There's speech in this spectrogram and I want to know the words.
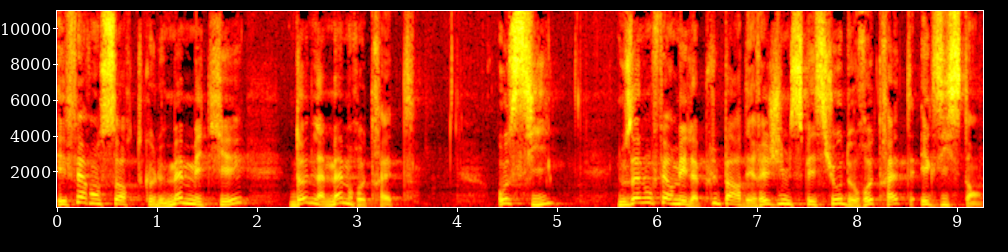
et faire en sorte que le même métier donne la même retraite. Aussi, nous allons fermer la plupart des régimes spéciaux de retraite existants.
